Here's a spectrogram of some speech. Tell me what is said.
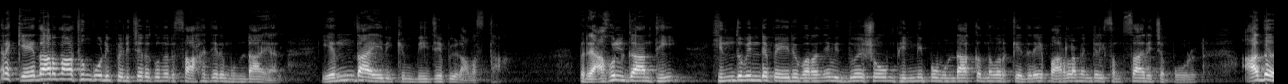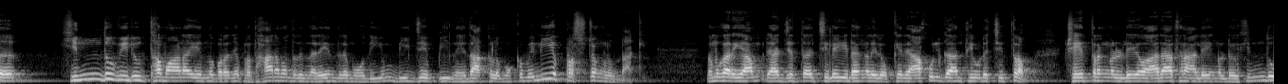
അങ്ങനെ കേദാർനാഥും കൂടി പിടിച്ചെടുക്കുന്ന ഒരു സാഹചര്യം ഉണ്ടായാൽ എന്തായിരിക്കും ബി ജെ പിയുടെ അവസ്ഥ? ഇപ്പോൾ രാഹുൽ ഗാന്ധി ഹിന്ദുവിന്റെ പേര് പറഞ്ഞ് വിദ്വേഷവും ഭിന്നിപ്പും ഉണ്ടാക്കുന്നവർക്കെതിരെ പാർലമെന്റിൽ സംസാരിച്ചപ്പോൾ അത് ഹിന്ദു വിരുദ്ധമാണ് എന്ന് പറഞ്ഞ് പ്രധാനമന്ത്രി നരേന്ദ്രമോദിയും ബി ജെ പി നേതാക്കളുമൊക്കെ വലിയ പ്രശ്നങ്ങളുണ്ടാക്കി. നമുക്കറിയാം രാജ്യത്ത് ചിലയിടങ്ങളിലൊക്കെ രാഹുൽ ഗാന്ധിയുടെ ചിത്രം ക്ഷേത്രങ്ങളുടെയോ ആരാധനാലയങ്ങളുടെയോ ഹിന്ദു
